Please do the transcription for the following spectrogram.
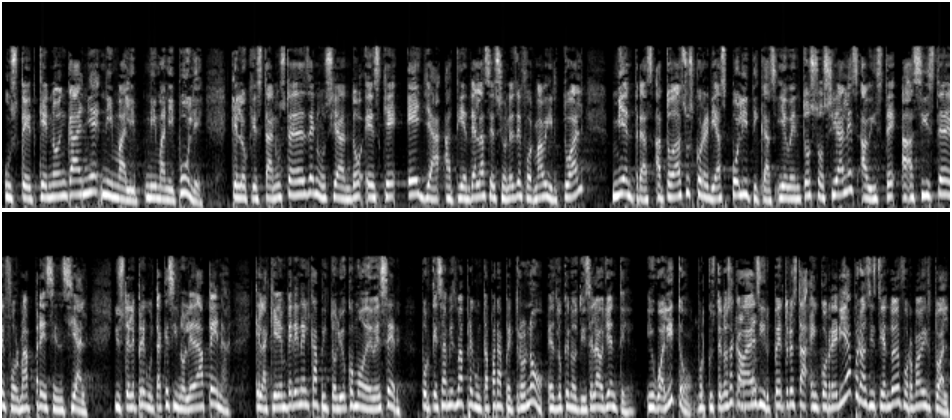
usted que no engañe ni manipule, que lo que están ustedes denunciando es que ella atiende a las sesiones de forma virtual, mientras a todas sus correrías políticas y eventos sociales aviste- asiste de forma presencial. Y usted le pregunta que si no le da pena, que la quieren ver en el Capitolio como debe ser, porque esa misma pregunta para Petro no, es lo que nos dice la oyente. Igualito, porque usted nos acaba de decir, Petro está en correría, pero asistiendo de forma virtual,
